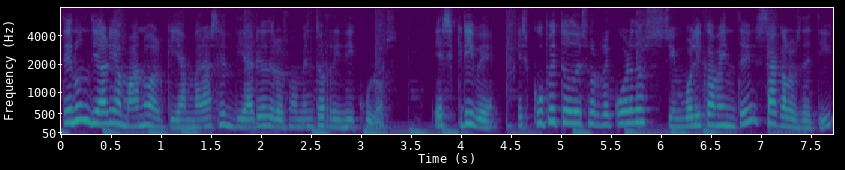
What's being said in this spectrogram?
Ten un diario a mano al que llamarás el diario de los momentos ridículos. Escribe, escupe todos esos recuerdos simbólicamente, sácalos de ti.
